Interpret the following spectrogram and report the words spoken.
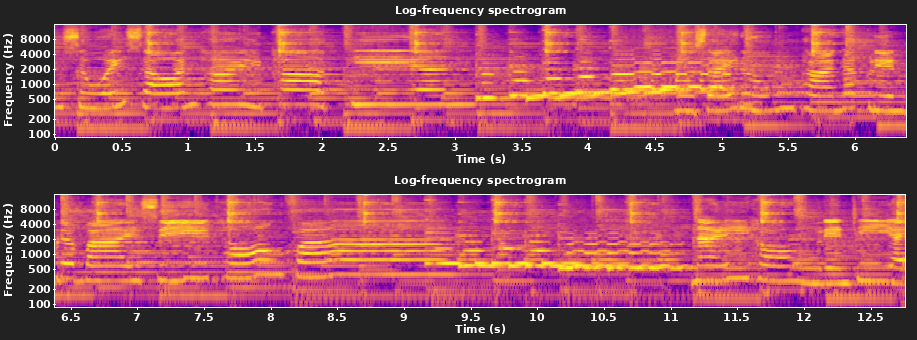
นสวยสอนให้ภาพเพียนครูสายรุ้งพานักเรียนระบายสีท้องฟ้า ในห้องเรียนที่ใหญ่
